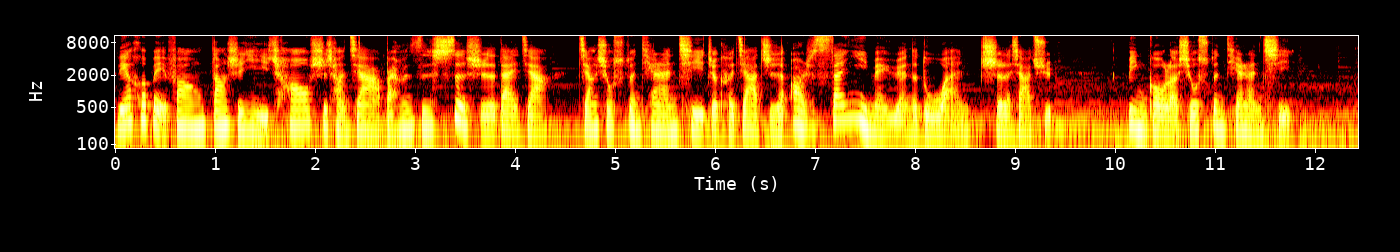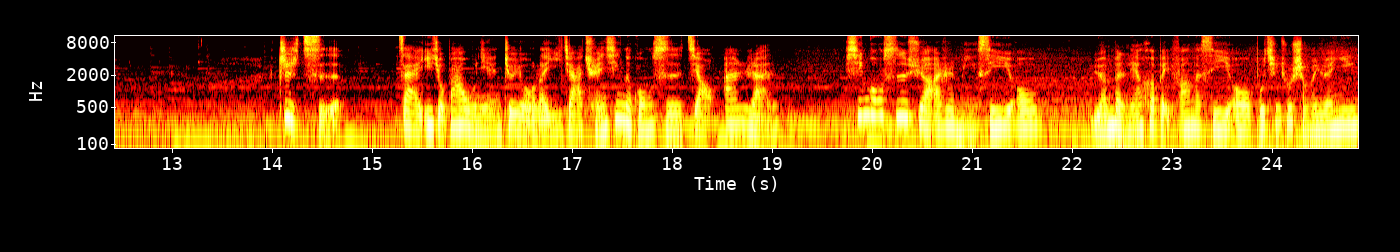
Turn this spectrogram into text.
联合北方当时以超市场价百分之四十的代价，将休斯顿天然气这颗价值二十三亿美元的毒丸吃了下去，并购了休斯顿天然气。至此。在一九八五年，就有了一家全新的公司，叫安然。新公司需要任命 CEO，原本联合北方的 CEO 不清楚什么原因，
